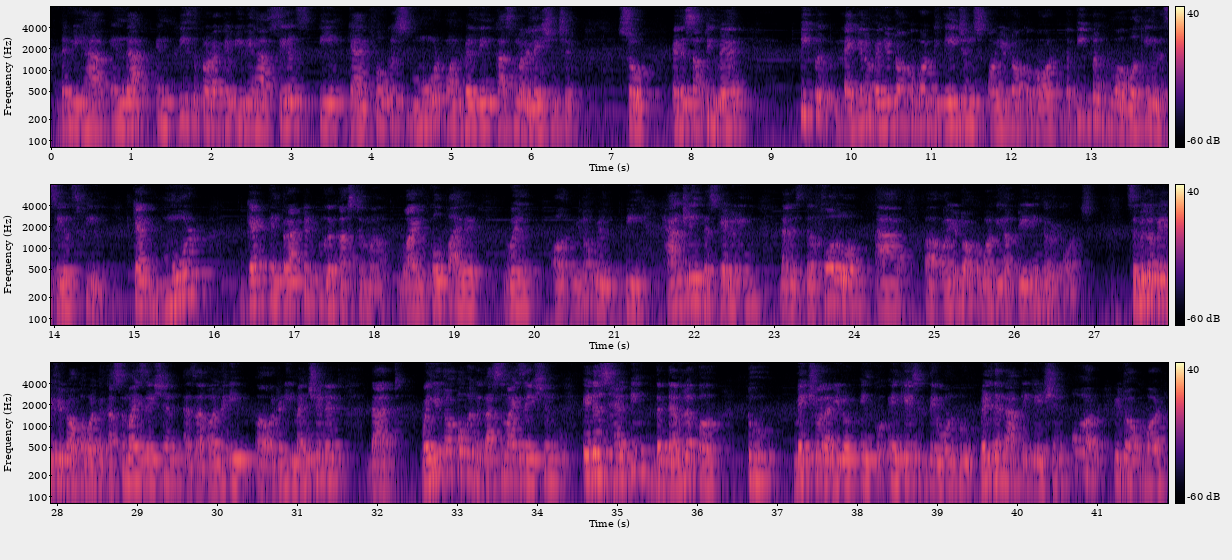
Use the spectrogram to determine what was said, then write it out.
Then we have in that increase the productivity we have sales team can focus more on building customer relationship. So it is something where people like you know when you talk about the agents or you talk about the people who are working in the sales field can more get interacted to the customer while Copilot will or you know will be handling the scheduling that is the follow-up app uh, or you talk about the updating the records. Similar way if you talk about the customization as i've already uh, already mentioned it that when you talk about the customization it is helping the developer to make sure that you know in, in case if they want to build an application or you talk about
